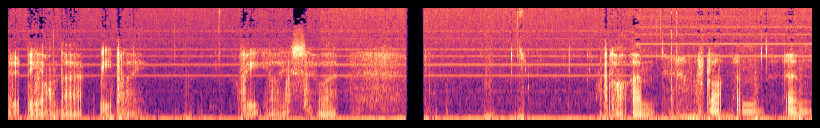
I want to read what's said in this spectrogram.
it'd be on the replay for you guys so uh, I've got um I've got um, um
